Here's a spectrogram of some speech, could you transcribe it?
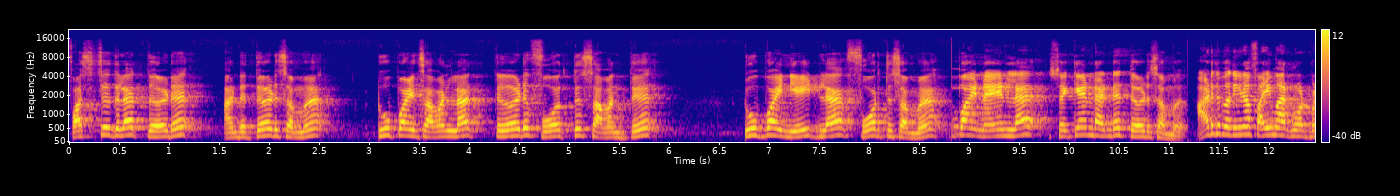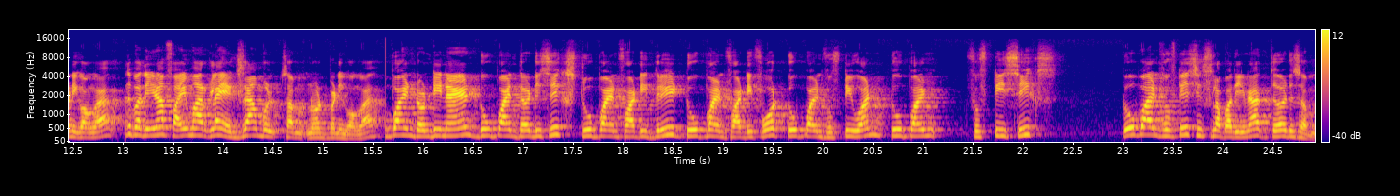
ஃபஸ்ட்டு இதில் third and third sum two point செவனில் third fourth seventh two point எயிட்டில் ஃபோர்த்து சம்மு டூ பாயிண்ட் நைனில் செகண்ட் அண்டு தேர்டு சம்மு அடுத்து பார்த்தீங்கன்னா ஃபைவ் மார்க் நோட் பண்ணிக்கோங்க அடுத்து பார்த்தீங்கன்னா ஃபைவ் மார்க்கில் எக்ஸாம்பிள் சம் நோட் பண்ணிக்கோங்க two point twenty nine two point thirty six two point forty three two point forty four two point fifty one two point fifty six two point fifty சிக்ஸில் பார்த்தீங்கன்னா தேர்டு சம்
